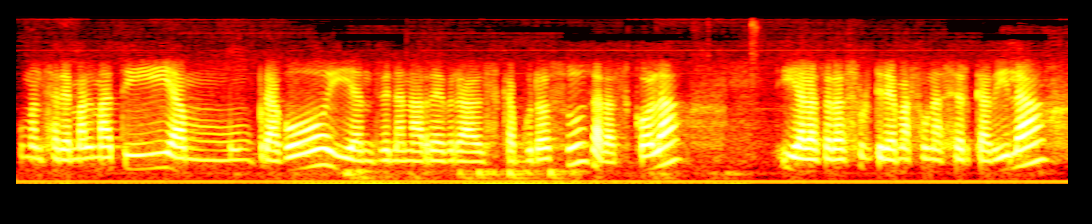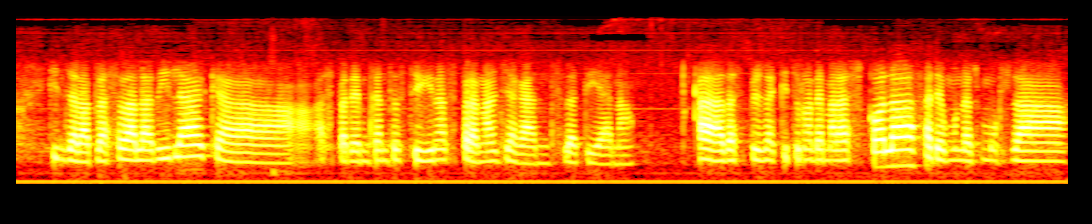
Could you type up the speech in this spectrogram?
Començarem al matí amb un pregó i ens venen a rebre els capgrossos a l'escola i aleshores sortirem a fer una cercavila fins a la plaça de la Vila que esperem que ens estiguin esperant els gegants de Tiana. Uh, després d'aquí tornarem a l'escola, farem un esmorzar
